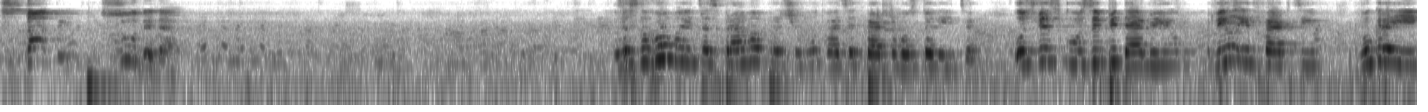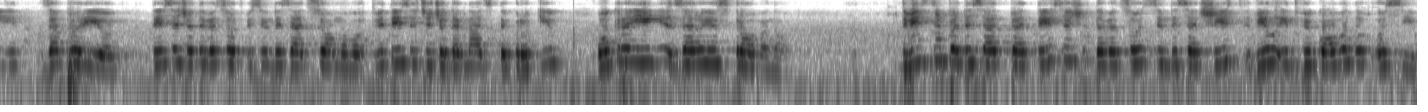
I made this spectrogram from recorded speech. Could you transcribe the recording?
Стати судите. Заслуговується справа про чому 21 століття у зв'язку з епідемією ВІЛ-інфекцій в Україні за період 1987-2014 років в Україні зареєстровано 255 тисяч 976 ВІЛ-інфікованих осіб,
